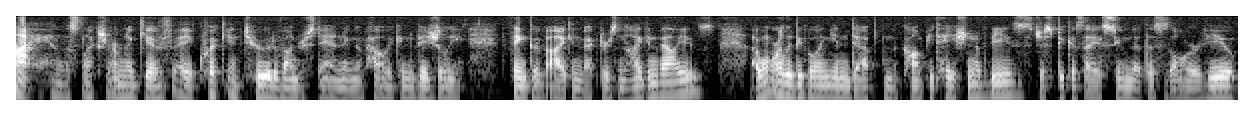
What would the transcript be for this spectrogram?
Hi, in this lecture I'm going to give a quick intuitive understanding of how we can visually think of eigenvectors and eigenvalues. I won't really be going in depth in the computation of these just because I assume that this is all review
